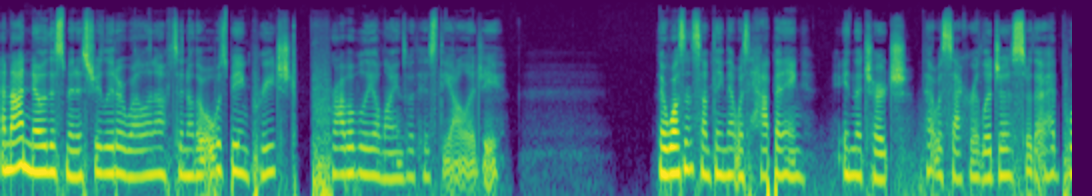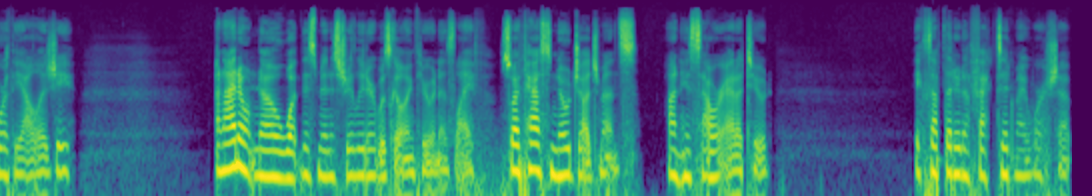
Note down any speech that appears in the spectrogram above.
And I know this ministry leader well enough to know that what was being preached probably aligns with his theology. There wasn't something that was happening in the church that was sacrilegious or that had poor theology. And I don't know what this ministry leader was going through in his life, so I pass no judgments on his sour attitude, except that it affected my worship.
